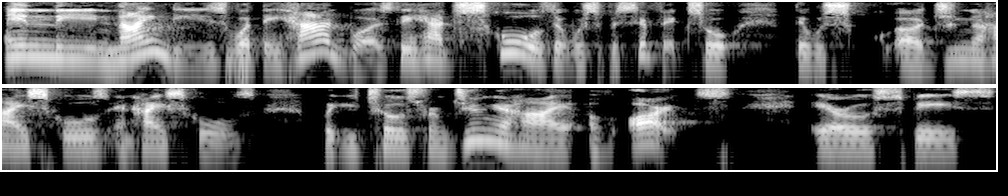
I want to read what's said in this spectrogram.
in the 90s what they had was they had schools that were specific. So there was uh, junior high schools and high schools but you chose from junior high of arts aerospace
